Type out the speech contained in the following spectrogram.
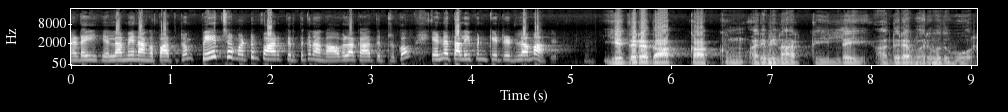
நடை எல்லாமே நாங்க பார்த்துட்டோம். பேச்சை மட்டும் பார்க்கறதுக்கு நாங்க அவளா காத்துட்டு இருக்கோம் என்ன தலைப்புன்னு கேட்டுடலாமா? எதிரதா காக்கும் அறிவினார்க்கு இல்லை அதிர வருவது ஓர்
